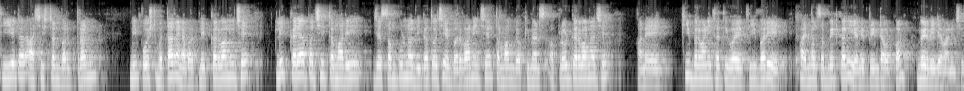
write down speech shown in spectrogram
થિયેટર આસિસ્ટન્ટ વર્ગ ત્રણની પોસ્ટ બતાવે એના પર ક્લિક કરવાનું છે. ક્લિક કર્યા પછી તમારી જે સંપૂર્ણ વિગતો છે ભરવાની છે, તમામ ડોક્યુમેન્ટ્સ અપલોડ કરવાના છે. અને ફી ભરવાની થતી હોય ફી ભરી ફાઇનલ સબમિટ કરી અને પ્રિન્ટ આઉટ પણ મેળવી લેવાની છે.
